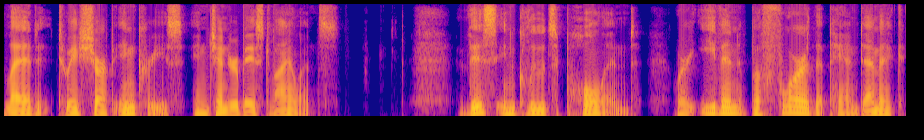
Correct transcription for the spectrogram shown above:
led to a sharp increase in gender based violence. This includes Poland, where even before the pandemic,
